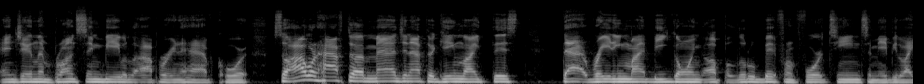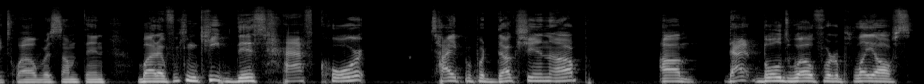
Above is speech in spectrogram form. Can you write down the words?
and Jalen Brunson be able to operate in half court. So I would have to imagine after a game like this, that rating might be going up a little bit from 14 to maybe like 12 or something. But if we can keep this half court type of production up, um, that bodes well for the playoffs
